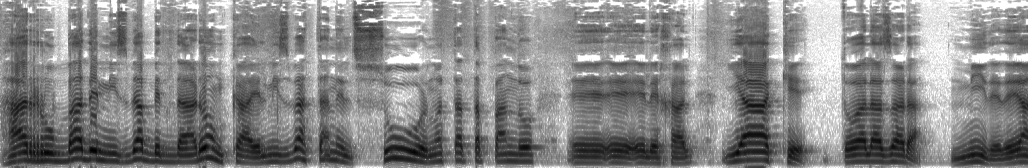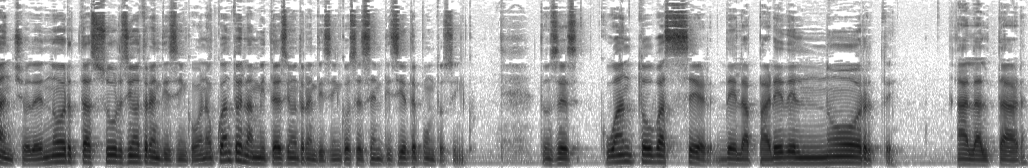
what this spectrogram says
Harubá de misbea bedarom cae. El misbea está en el sur, no está tapando eh, eh, el ejal, ya que toda la Zara mide de ancho de norte a sur 135. Bueno, ¿cuánto es la mitad de 135? 67.5. Entonces, ¿cuánto va a ser de la pared del norte al altar?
